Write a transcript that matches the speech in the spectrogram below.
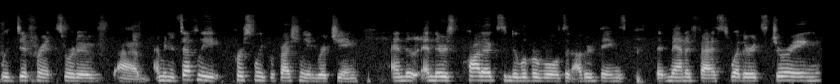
with different sort of, um, I mean, it's definitely personally, professionally enriching. And, there, and there's products and deliverables and other things that manifest, whether it's during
